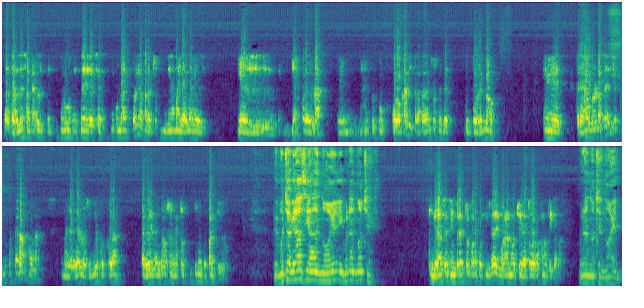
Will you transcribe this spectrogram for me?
tratar de sacar ese segunda victoria para que se a Mayagüez el, el, miércoles, ¿verdad? En, local y tratar entonces de, de podernos eh, 3 a 1 en la serie, es lo que esperamos, ¿verdad? Mayagüez, los indios pues puedan salir airosos en estos últimos dos partidos. Pues muchas gracias, Noel, y buenas noches. Gracias siempre esto por la oportunidad y buenas noches a todas las fanaticadas. Buenas noches, Noel.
